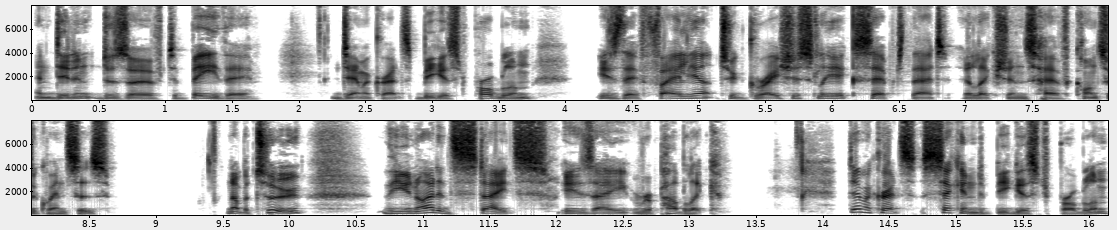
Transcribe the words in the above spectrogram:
and didn't deserve to be there. Democrats' biggest problem is their failure to graciously accept that elections have consequences. Number two, the United States is a republic. Democrats' second biggest problem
